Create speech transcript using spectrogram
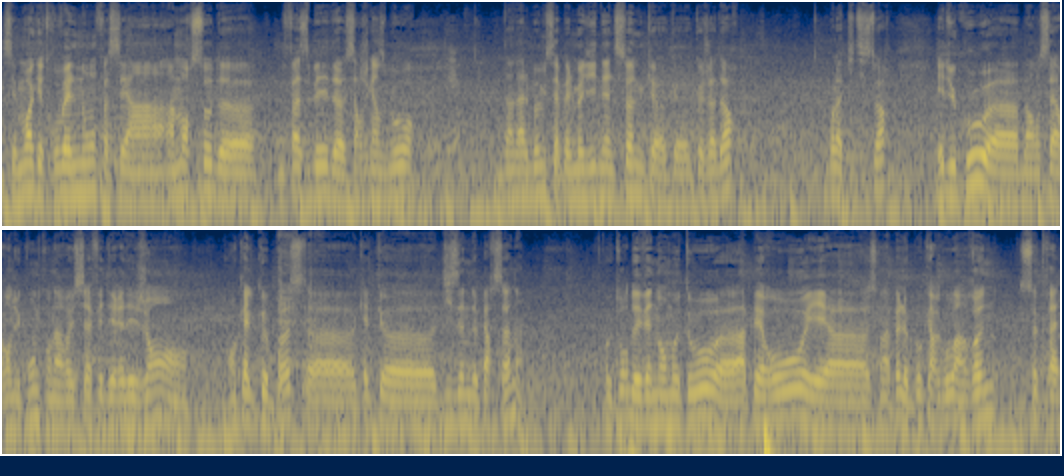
c'est moi qui ai trouvé le nom, enfin, c'est un, un morceau de une face B de Serge Gainsbourg, d'un album qui s'appelle Melody Nelson que, j'adore, pour la petite histoire. Et du coup, euh, bah, on s'est rendu compte qu'on a réussi à fédérer des gens en, quelques postes, euh, quelques dizaines de personnes, autour d'événements moto, euh, apéro et ce qu'on appelle le beau cargo, un run secret,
